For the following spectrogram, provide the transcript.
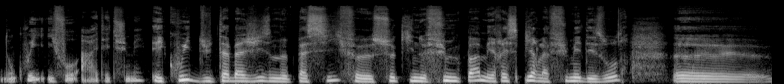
donc oui, il faut arrêter de fumer. Et quid du tabagisme passif, euh, ceux qui ne fument pas mais respirent la fumée des autres euh,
